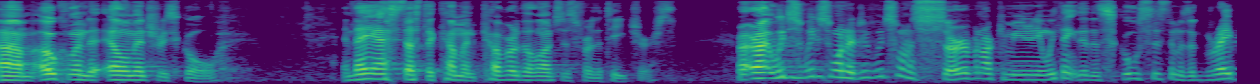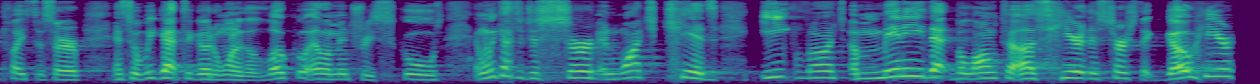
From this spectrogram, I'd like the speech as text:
um, Oakland Elementary School. And they asked us to come and cover the lunches for the teachers. Right, right? We just, we just want to do, we just want to serve in our community. And we think that the school system is a great place to serve. And so we got to go to one of the local elementary schools and we got to just serve and watch kids eat lunch. A many that belong to us here at this church that go here,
